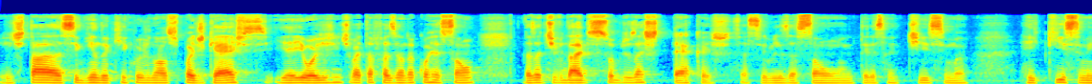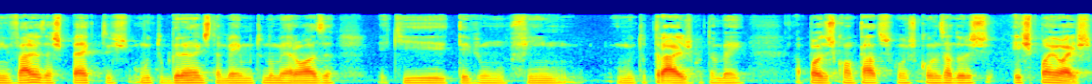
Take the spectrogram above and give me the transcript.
A gente está seguindo aqui com os nossos podcasts e aí hoje a gente vai estar tá fazendo a correção das atividades sobre os astecas, essa civilização interessantíssima, riquíssima em vários aspectos, muito grande também, muito numerosa e que teve um fim muito trágico também após os contatos com os colonizadores espanhóis.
